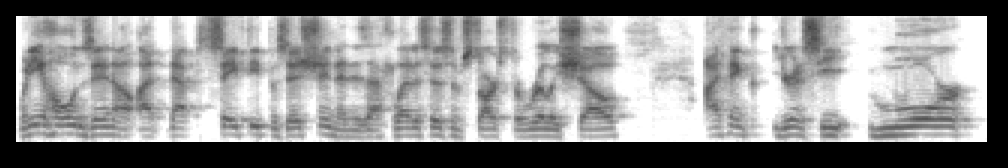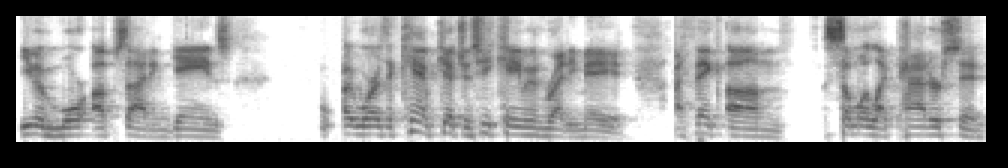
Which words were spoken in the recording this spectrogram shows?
When he hones in at that safety position and his athleticism starts to really show, I think you're going to see more, even more upside and gains Whereas at Cam Kitchens, he came in ready made. I think um, someone like Patterson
